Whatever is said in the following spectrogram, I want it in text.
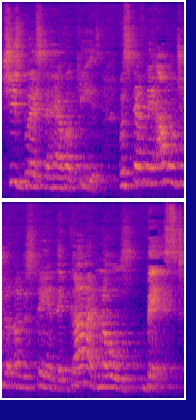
She's blessed to have her kids. But Stephanie, I want you to understand that God knows best.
